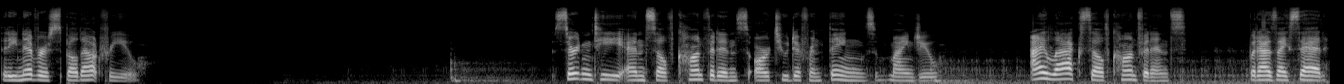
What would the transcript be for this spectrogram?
that he never spelled out for you. Certainty and self confidence are two different things, mind you. I lack self confidence, but as I said,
